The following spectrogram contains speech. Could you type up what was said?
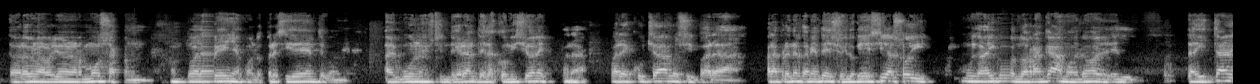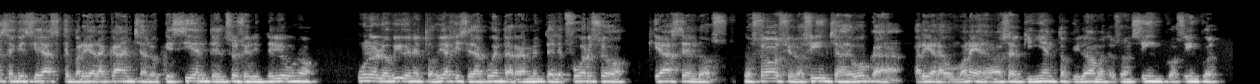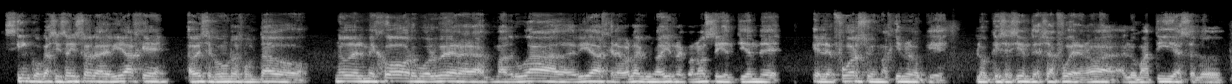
La verdad, una reunión hermosa con, con toda la peña, con los presidentes, con algunos integrantes de las comisiones para, para escucharlos y para, para aprender también de ellos. Y lo que decías hoy, muy ahí cuando arrancamos, ¿no? la distancia que se hace para ir a la cancha, lo que siente el socio del interior, uno uno lo vive en estos viajes y se da cuenta realmente del esfuerzo que hacen los, los socios, los hinchas de Boca para ir a la bombonera. No a ser 500 kilómetros, son 5, 5, 5, casi 6 horas de viaje, a veces con un resultado no del mejor, volver a la madrugada de viaje. La verdad que uno ahí reconoce y entiende el esfuerzo, me imagino lo que, lo que se siente allá afuera, ¿no? A, lo Matías, a lo,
